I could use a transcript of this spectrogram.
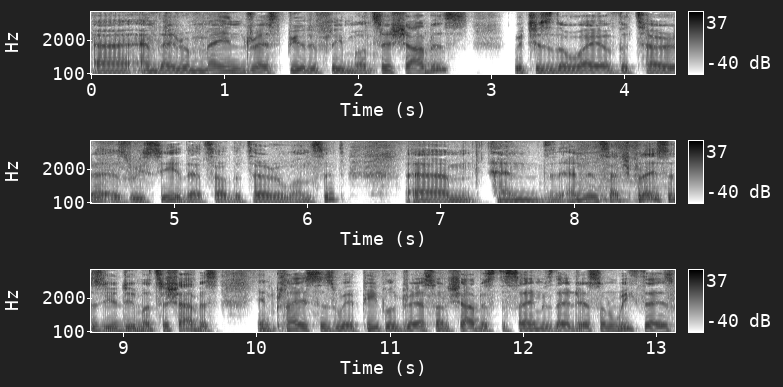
uh, and they remain dressed beautifully Motzei Shabbos which is the way of the Torah, as we see. That's how the Torah wants it. Um, and, and in such places, you do Motzei Shabbos. In places where people dress on Shabbos the same as they dress on weekdays,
